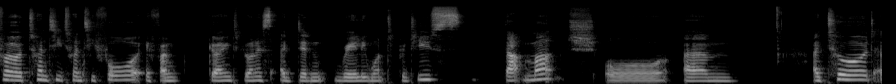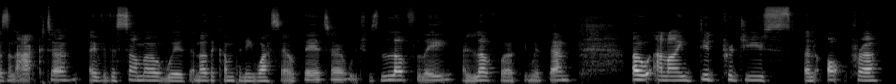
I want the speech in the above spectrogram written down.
for 2024, if I'm going to be honest, I didn't really want to produce that much or um, I toured as an actor over the summer with another company, Wassail Theatre, which was lovely. I love working with them. Oh, and I did produce an opera,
